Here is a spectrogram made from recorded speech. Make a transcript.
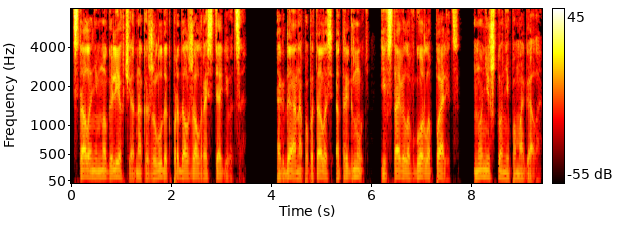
Стало немного легче, однако желудок продолжал растягиваться. Тогда она попыталась отрыгнуть и вставила в горло палец, но ничто не помогало.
